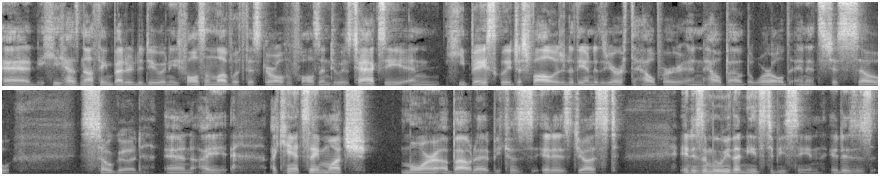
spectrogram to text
and he has nothing better to do and he falls in love with this girl who falls into his taxi and he basically just follows her to the end of the earth to help her and help out the world and it's just so so good and i i can't say much more about it because it is just it is a movie that needs to be seen it is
